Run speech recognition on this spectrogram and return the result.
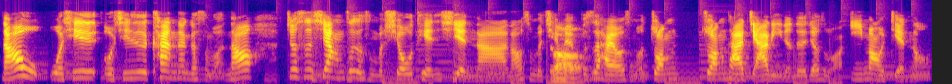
然后我其实我其实看那个什么，然后就是像这个什么修天线呐、然后什么前面啊不是还有什么装装他家里的那叫什么衣帽间哦，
